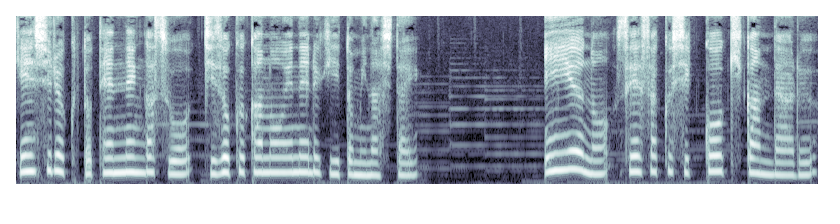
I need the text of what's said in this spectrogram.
原子力と天然ガスを持続可能エネルギーとみなしたい。EU の政策執行機関である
